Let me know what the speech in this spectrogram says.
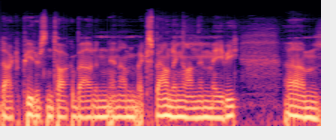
Dr. Peterson talk about, and, and I'm expounding on them maybe um,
